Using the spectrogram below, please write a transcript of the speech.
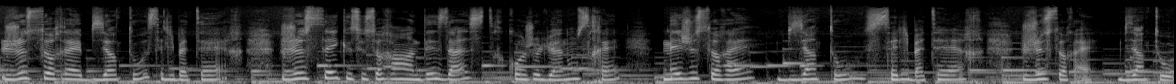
Je serai bientôt célibataire. Je sais que ce sera un désastre quand je lui annoncerai, mais je serai bientôt célibataire. Je serai bientôt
